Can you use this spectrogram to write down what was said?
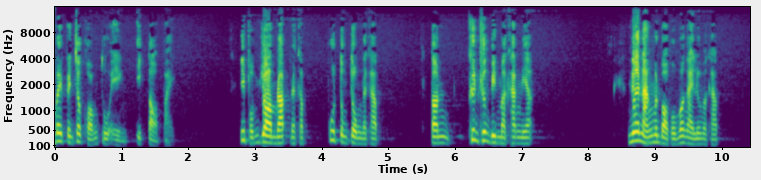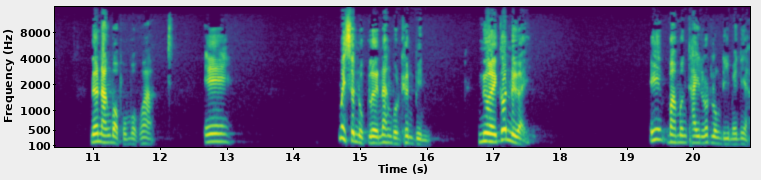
ไม่เป็นเจ้าของตัวเองอีกต่อไป นี่ผมยอมรับนะครับ พูดตรงๆนะครับ ตอนขึ้นเครื่องบินมาครั้งเนี้ย เนื้อหนังมันบอกผมว่าไงรู้ไหมครับ เนื้อนังบอกผมบอกว่า เอ ไม่สนุกเลยนั่งบนเครื่องบิน เหนื่อยก็เหนื่อย เอ๊ะมาเมืองไทยลดลงดีไหมเนี่ย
